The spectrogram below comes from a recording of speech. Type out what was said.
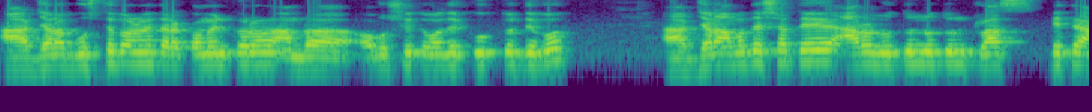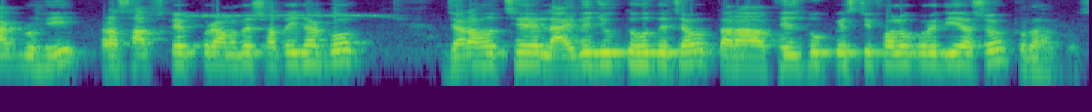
আর যারা বুঝতে পারো না, তারা কমেন্ট করো, আমরা অবশ্যই তোমাদেরকে উত্তর দেব। আর যারা আমাদের সাথে আরও নতুন নতুন ক্লাস পেতে আগ্রহী, তারা সাবস্ক্রাইব করে আমাদের সাথেই থাকো। যারা হচ্ছে লাইভে যুক্ত হতে চাও, তারা ফেসবুক পেজটি ফলো করে দিয়ে আসো। খোদা হাফেজ।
